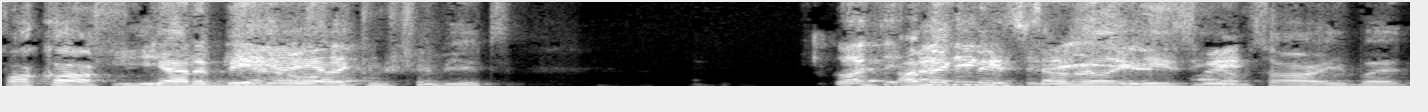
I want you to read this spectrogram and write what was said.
Fuck off. You got to be yeah, here. You got to contribute. Well, I, think, I'm I making think it sound really interesting easy. point. I'm sorry, but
